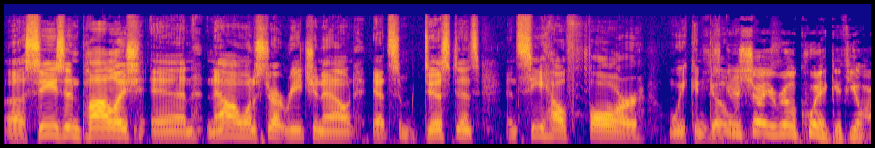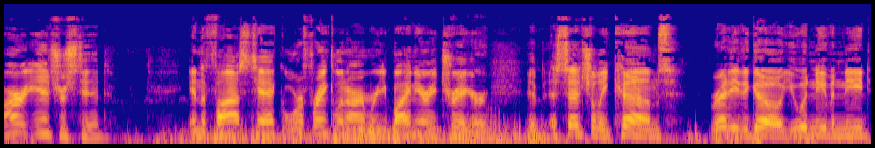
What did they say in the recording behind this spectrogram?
uh, season, polish, and now I wanna start reaching out at some distance and see how far we can go. I'm gonna show this. you real quick. If you are interested in the Fostech or Franklin Armory binary trigger, it essentially comes ready to go. You wouldn't even need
